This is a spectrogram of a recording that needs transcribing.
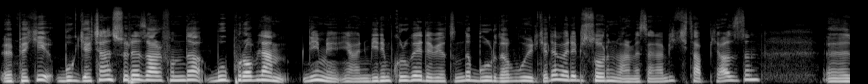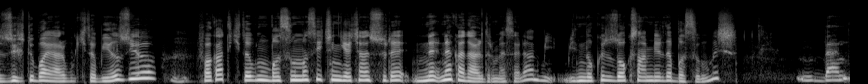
E, peki bu geçen süre zarfında bu problem değil mi? Yani bilim kurgu edebiyatında burada bu ülkede böyle bir sorun var. Mesela bir kitap yazdın. E, Zühtü Bayar bu kitabı yazıyor. Hı hı. Fakat kitabın basılması için geçen süre ne, ne kadardır mesela? 1991'de basılmış. Ben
